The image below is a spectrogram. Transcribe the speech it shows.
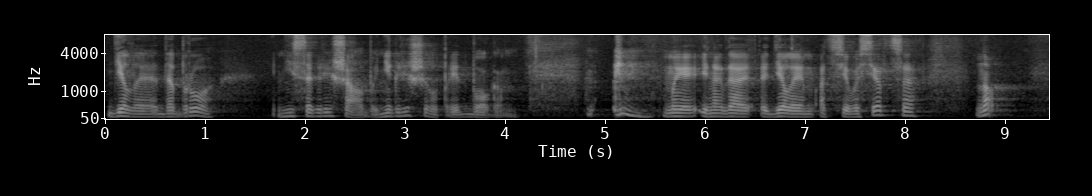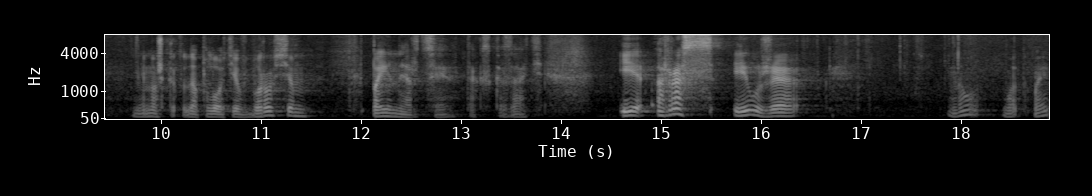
делая добро, не согрешал бы, не грешил пред Богом. Мы иногда делаем от всего сердца, но немножко туда плоти вбросим по инерции, так сказать. И раз, и уже, ну, вот мы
